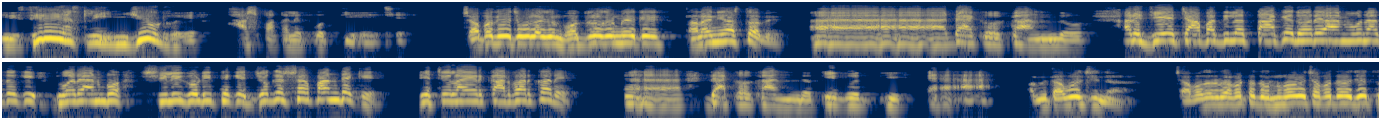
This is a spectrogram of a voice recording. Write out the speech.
তিনি সিরিয়াসলি ইনজিওর্ড হয়ে হাসপাতালে ভর্তি হয়েছে। চাপা দিয়েছে বলে একজন ভদ্রলোকের মেয়েকে থানায় নিয়ে আসতে হবে? হ্যাঁ, দেখো কাণ্ড। আরে যে চাপা দিল তাকে ধরে আনব না তো কি? ধরে আনব শিলিগুড়ি থেকে যোগেশ্বর পান্ডেকে যে চোলাইয়ের কারবার করে? দেখো কাণ্ড কি বুদ্ধি। আমি তা বলছি না। চাপা দেওয়ার ব্যাপারটা তো অন্যভাবে চাপা দেওয়া যেত।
